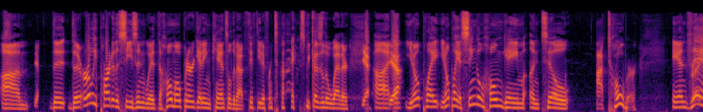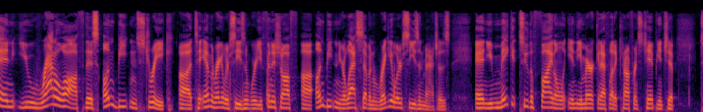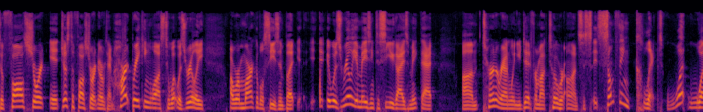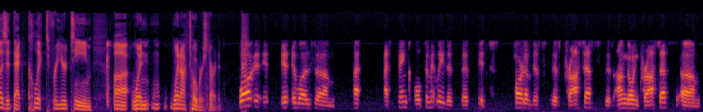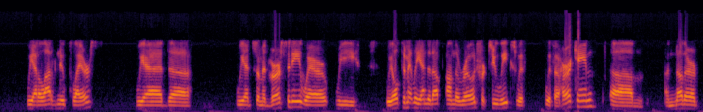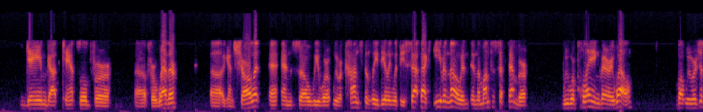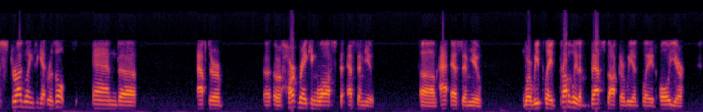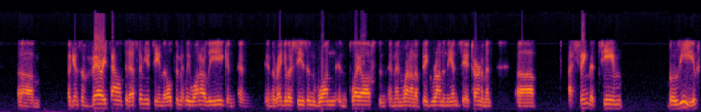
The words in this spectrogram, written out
um, yeah. the the early part of the season with the home opener getting canceled about 50 different times because of the weather yeah uh, yeah you don't play you don't play a single home game until october and then right. you rattle off this unbeaten streak uh, to end the regular season where you finish off uh, unbeaten in your last seven regular season matches and you make it to the final in the American Athletic Conference Championship to fall short it just to fall short in overtime. Heartbreaking loss to what was really a remarkable season, but it, it, it was really amazing to see you guys make that um, turnaround when you did from October on. So it's, something clicked. What was it that clicked for your team uh, when when October started? Well, it it, it was. Um, I I think ultimately that that it's part of this this process, this ongoing process. Um, we had a lot of new players. We had uh, we had some adversity where we we ultimately ended up on the road for two weeks with with a hurricane. Um, another game got canceled for uh, for weather uh, against Charlotte, and, and, so we were we were constantly dealing with these setbacks. Even though in, in the month of September we were playing very well, but we were just struggling to get results. And uh, after a, a, heartbreaking loss to SMU um, at SMU, where we played probably the best soccer we had played all year um, against a very talented SMU team that ultimately won our league and, and in the regular season, won in playoffs, and, and, then went on a big run in the NCAA tournament. Uh, I think the team believed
